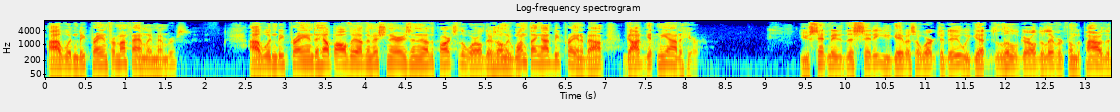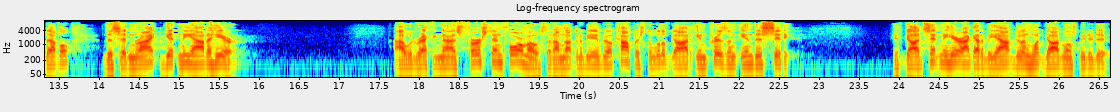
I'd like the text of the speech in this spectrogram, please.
I wouldn't be praying for my family members. I wouldn't be praying to help all the other missionaries in other parts of the world. There's only one thing I'd be praying about. God, get me out of here. You sent me to this city. You gave us a work to do. We get the little girl delivered from the power of the devil. This isn't right. Get me out of here. I would recognize first and foremost that I'm not going to be able to accomplish the will of God in prison in this city. If God sent me here, I got to be out doing what God wants me to do.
